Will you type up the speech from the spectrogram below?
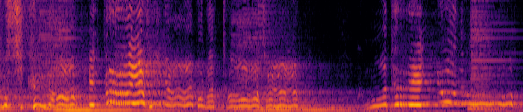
farsi che là il breve volatosa, cotregnuno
